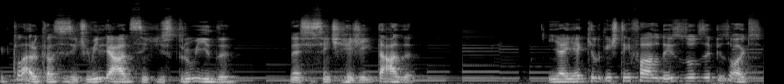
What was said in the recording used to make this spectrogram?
é claro que ela se sente humilhada, se sente destruída, né? Se sente rejeitada. E aí é aquilo que a gente tem falado desde os outros episódios.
